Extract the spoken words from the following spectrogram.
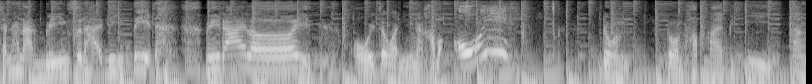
ฉันถนัดบลิงสุดท้ายบลิงก์ติดไม่ได้เลย โอ้ยจังหวะนี้นะครับบอกโอ้ยโดนโดนพับไม้ไปอีกทาง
